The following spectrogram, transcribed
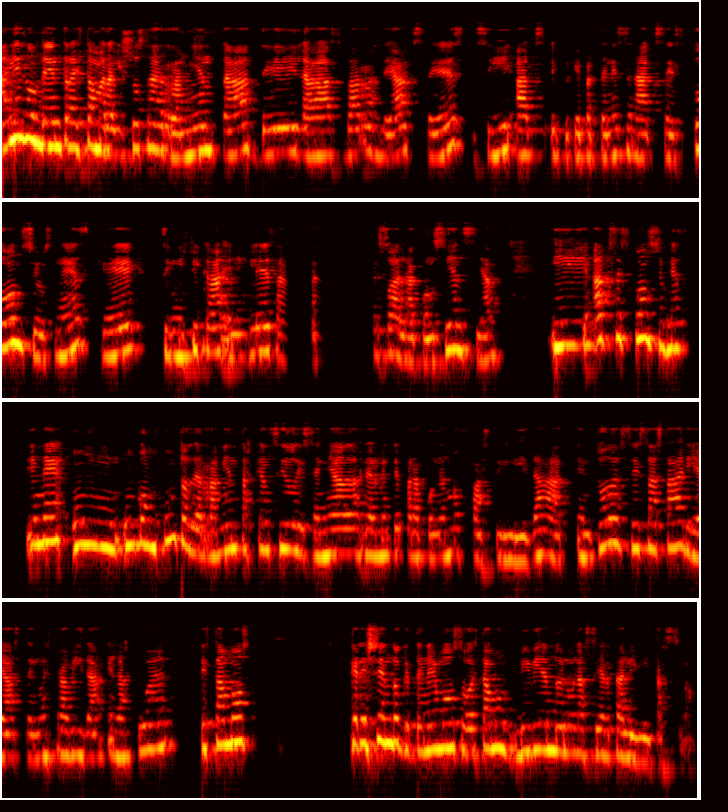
Ahí es donde entra esta maravillosa herramienta de las barras de Access, ¿sí? que pertenecen a Access Consciousness, que significa en inglés a la conciencia. Y Access Consciousness tiene un, un, conjunto de herramientas que han sido diseñadas realmente para ponernos facilidad en todas esas áreas de nuestra vida en las cuales estamos creyendo que tenemos o estamos viviendo en una cierta limitación.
